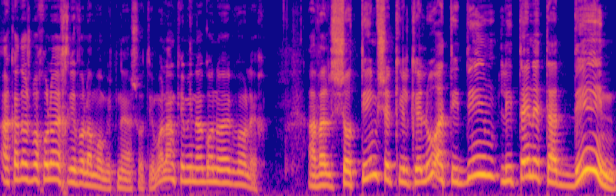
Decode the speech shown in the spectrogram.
הקדוש ברוך הוא לא החריב עולמו מפני השוטים. עולם כמנהגו נוהג והולך. אבל שוטים שקלקלו עתידים ליתן את הדין.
